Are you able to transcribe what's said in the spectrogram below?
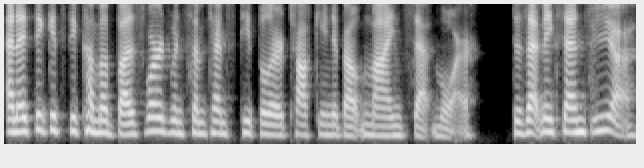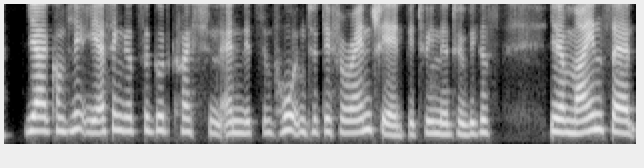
And I think it's become a buzzword when sometimes people are talking about mindset more. Does that make sense? Yeah. Yeah, completely. I think that's a good question. And it's important to differentiate between the two because you know mindset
